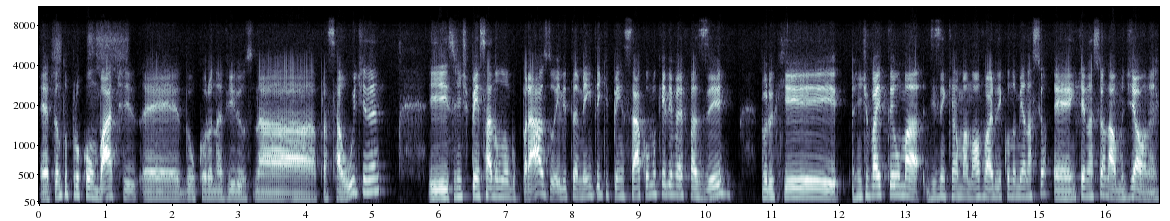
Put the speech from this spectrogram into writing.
é, tanto para o combate é, do coronavírus para a saúde, né? E se a gente pensar no longo prazo, ele também tem que pensar como que ele vai fazer porque a gente vai ter uma, dizem que é uma nova ordem de economia nacional, é, internacional, mundial, né?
